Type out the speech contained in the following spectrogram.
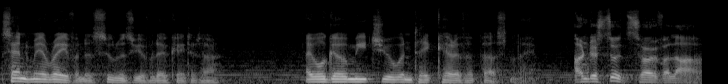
Send me a raven as soon as you have located her. I will go meet you and take care of her personally. Understood, Sir Valarr.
